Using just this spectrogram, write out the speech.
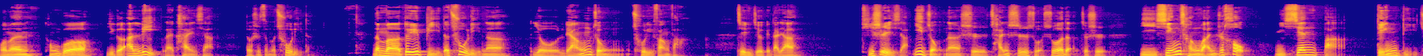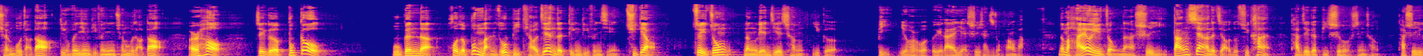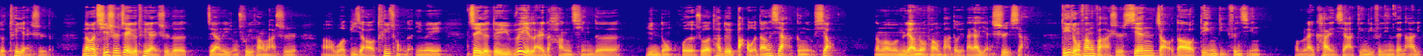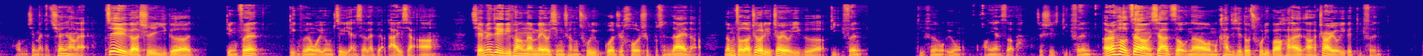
我们通过一个案例来看一下，都是怎么处理的。那么对于笔的处理呢，有两种处理方法，这里就给大家提示一下。一种呢是禅师所说的，就是已形成完之后，你先把顶底全部找到，顶分型、底分型全部找到，而后这个不够五根的。或者不满足笔条件的顶底分型去掉，最终能连接成一个笔。一会儿我会给大家演示一下这种方法。那么还有一种呢，是以当下的角度去看它这个笔是否形成，它是一个推演式的。那么其实这个推演式的这样的一种处理方法是啊，我比较推崇的，因为这个对于未来的行情的运动，或者说它对把握当下更有效。那么我们两种方法都给大家演示一下。第一种方法是先找到顶底分型，我们来看一下顶底分型在哪里。我们先把它圈上来。这个是一个顶分，顶分我用这个颜色来表达一下啊。前面这个地方呢没有形成，处理过之后是不存在的。那么走到这里，这儿有一个底分，底分我用黄颜色吧，这是一个底分。而后再往下走呢，我们看这些都处理包含啊，这儿有一个底分。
